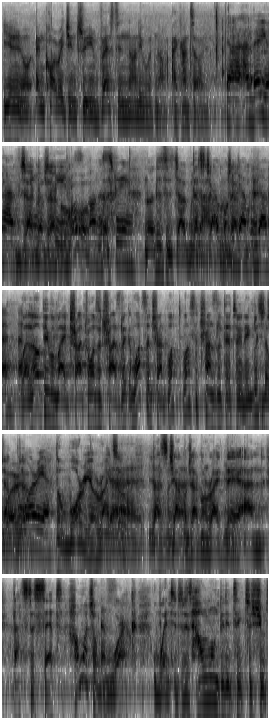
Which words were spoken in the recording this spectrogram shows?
you know, encouraging to invest in Nollywood now. I can tell you. Yeah, and there you have Jago, King of Jago. Oh. on the screen. No, this is Jagun That's. Jagun. Well, a lot of people might try want to translate. What's the trans? What, what's it translated to in English? The Jagun, warrior. Jagun? Warrior. The warrior, right? Yeah, so that's Jagun, Jagun Jagun. Jagun right there, and that's the set. How much of work went into this? How long did it take to shoot?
